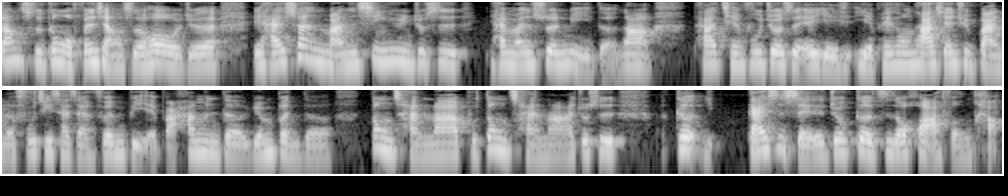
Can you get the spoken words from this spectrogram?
当时跟我分享的时候，我觉得也还算蛮幸运，就是还蛮顺利的。那他前夫就是诶也也陪同他先去办了夫妻财产分别，把他们的原本的动产啦、不动产啦，就是各。该是谁的就各自都划分好，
